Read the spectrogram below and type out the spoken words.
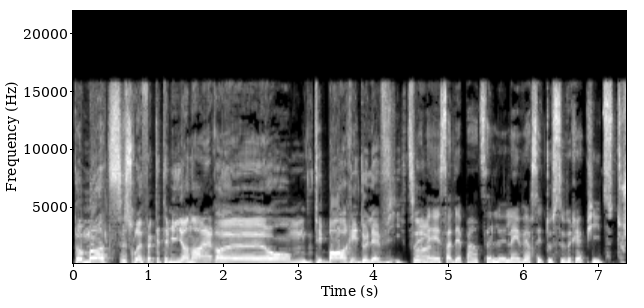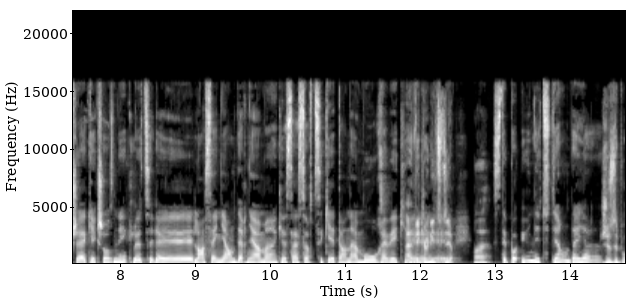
t'as menti sur le fait que t'étais millionnaire, euh, on- t'es barré de la vie, tu sais. Ouais. Mais ça dépend, tu sais, l'inverse est aussi vrai. Puis tu touchais à quelque chose, Nick, là, tu sais, le- l'enseignante dernièrement que ça a sorti qui est en amour avec Avec euh, un étudiant, C'était pas une étudiante d'ailleurs? je sais pas.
